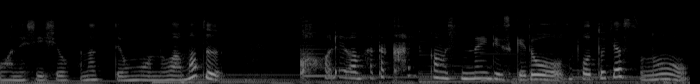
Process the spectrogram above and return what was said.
お話ししようかなって思うのはまずこれはまた変えるかもしれないですけどポッドキャストの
